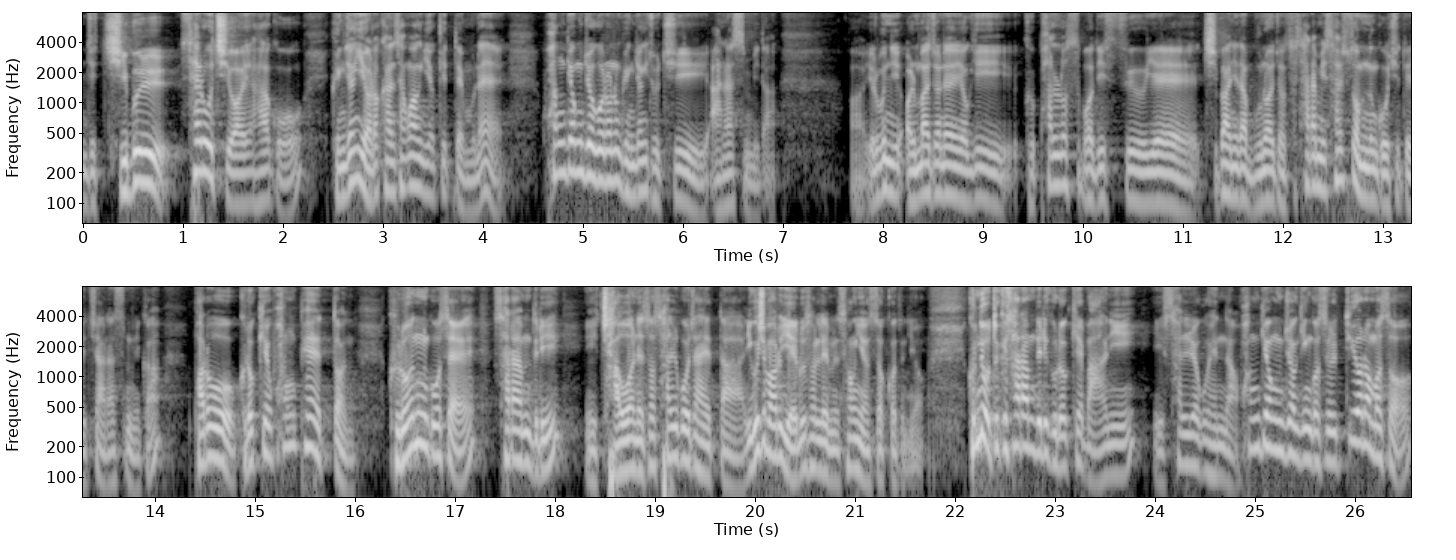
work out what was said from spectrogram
이제 집을 새로 지어야 하고 굉장히 열악한 상황이었기 때문에 환경적으로는 굉장히 좋지 않았습니다. 아, 여러분이 얼마 전에 여기 그 팔로스 버디스의 집안이 다 무너져서 사람이 살 수 없는 곳이 됐지 않았습니까? 바로 그렇게 황폐했던 그런 곳에 사람들이 이 자원해서 살고자 했다. 이것이 바로 예루살렘 성이었었거든요. 근데 어떻게 사람들이 그렇게 많이 이 살려고 했나? 환경적인 것을 뛰어넘어서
